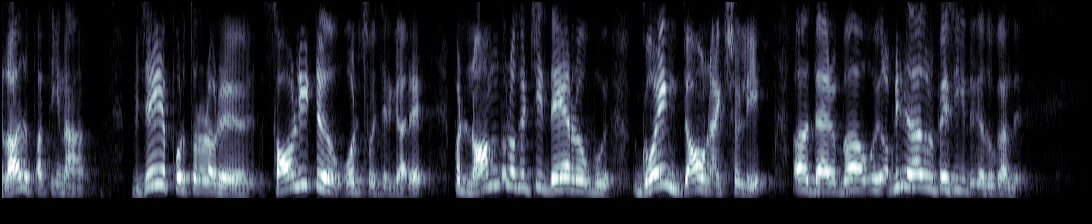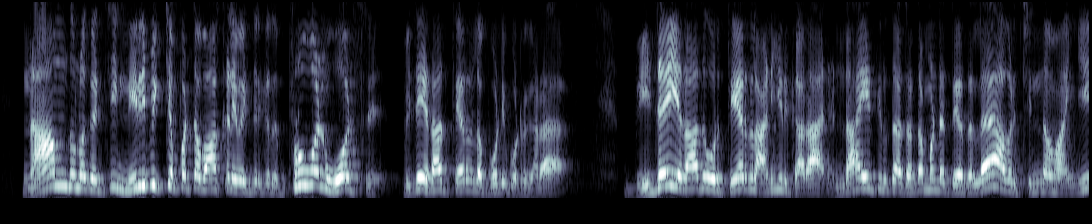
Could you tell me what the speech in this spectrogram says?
அதாவது பார்த்தீங்கன்னா விஜயை பொறுத்தவரை ஒரு சாலிட் ஓட்ஸ் வச்சிருக்காரு. But Naam Tamil Katchi they're going down actually there அப்படின்னு ஏதாவது ஒரு பேசிக்கிட்டு இருக்காது உட்காந்து நாம் தமிழ் கட்சி நிரூபிக்கப்பட்ட வாக்களை வைத்திருக்கிறது ப்ரூவன் ஓட்ஸ் விஜய் ஏதாவது தேர்தலில் போட்டி போட்டிருக்காரா? விஜய் ஏதாவது ஒரு தேர்தல் அணுகியிருக்காரா ரெண்டாயிரத்தி இருபத்தாறு சட்டமன்ற தேர்தலில் அவர் சின்னம் வாங்கி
